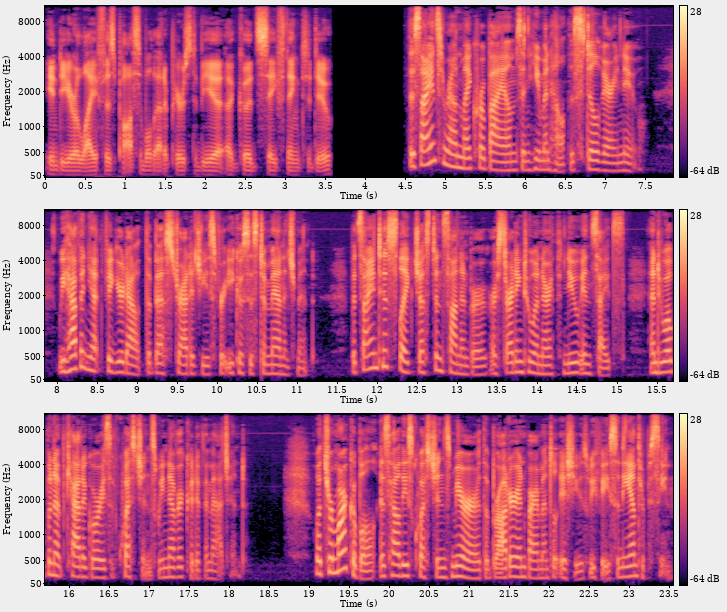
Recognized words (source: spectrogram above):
into your life as possible. That appears to be a, a good, safe thing to do. The science around microbiomes and human health is still very new. We haven't yet figured out the best strategies for ecosystem management, but scientists like Justin Sonnenburg are starting to unearth new insights and to open up categories of questions we never could have imagined. What's remarkable is how these questions mirror the broader environmental issues we face in the Anthropocene.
